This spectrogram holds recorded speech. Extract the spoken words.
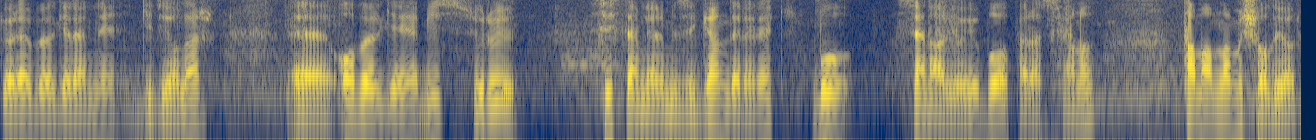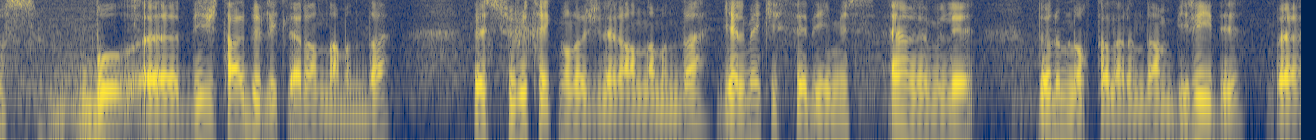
görev bölgelerine gidiyorlar. E, o bölgeye biz sürü sistemlerimizi göndererek bu senaryoyu, bu operasyonu tamamlamış oluyoruz. Bu e, dijital birlikler anlamında ve sürü teknolojileri anlamında gelmek istediğimiz en önemli dönüm noktalarından biriydi ve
